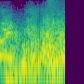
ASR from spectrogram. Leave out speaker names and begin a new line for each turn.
こい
